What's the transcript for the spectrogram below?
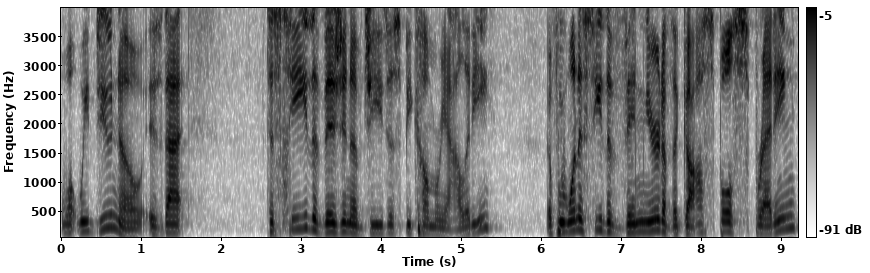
what we do know is that to see the vision of Jesus become reality, if we want to see the vineyard of the gospel spreading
